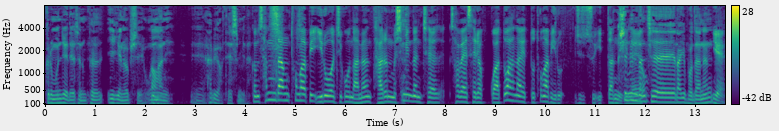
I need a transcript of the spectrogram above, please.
그런 문제에 대해서는 별 이견 없이 원만히 어. 예, 합의가 됐습니다. 그럼 3당 통합이 이루어지고 나면 다른 뭐 시민단체 사회 세력과 또 하나의 또 통합이 이루어질 수 있다는 얘기네요. 시민단체라기보다는 예.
